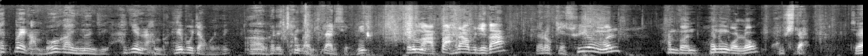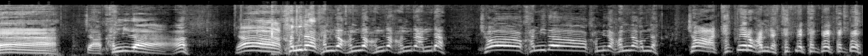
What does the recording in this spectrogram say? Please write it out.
택배가 뭐가 있는지 확인을 한번 해보자고요. 어, 그래 잠깐 기다리세요. 그러면 아빠 할아버지가 이렇게 수영을 한번 하는 걸로 봅시다. 자, 자 갑니다. 자, 갑니다, 갑니다, 갑니다, 갑니다, 갑니다, 갑니다. 저 갑니다, 갑니다, 갑니다, 갑니다. 자, 택배로 갑니다. 택배, 택배, 택배,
